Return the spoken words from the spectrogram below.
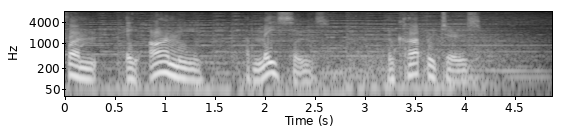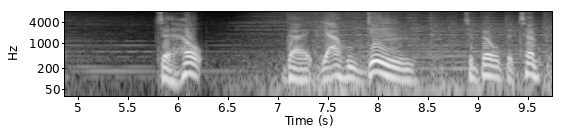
from an army of masons and carpenters to help the Yahudim to build the temple.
